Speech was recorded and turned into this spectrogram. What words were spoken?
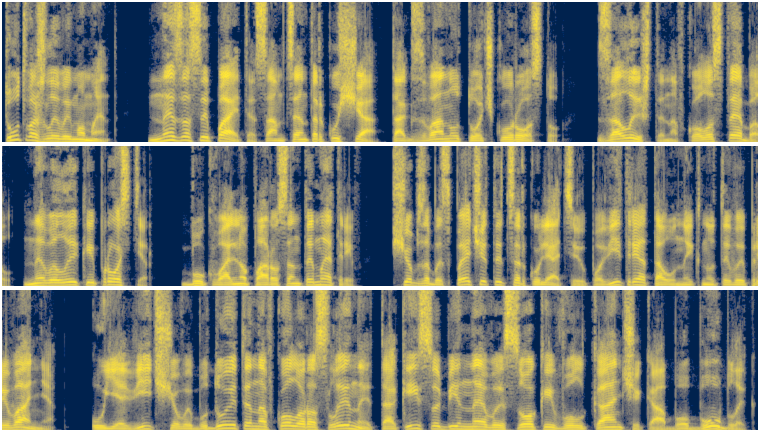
Тут важливий момент не засипайте сам центр куща, так звану точку росту, залиште навколо стебел невеликий простір, буквально пару сантиметрів, щоб забезпечити циркуляцію повітря та уникнути випрівання. Уявіть, що ви будуєте навколо рослини такий собі невисокий вулканчик або бублик.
